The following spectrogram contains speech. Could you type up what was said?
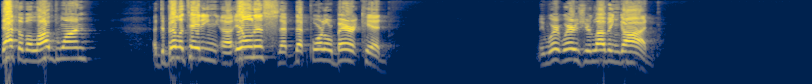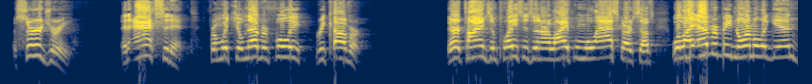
death of a loved one, a debilitating uh, illness, that, that poor little Barrett kid where, where's your loving God? A surgery, an accident from which you'll never fully recover. There are times and places in our life when we'll ask ourselves, Will I ever be normal again?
